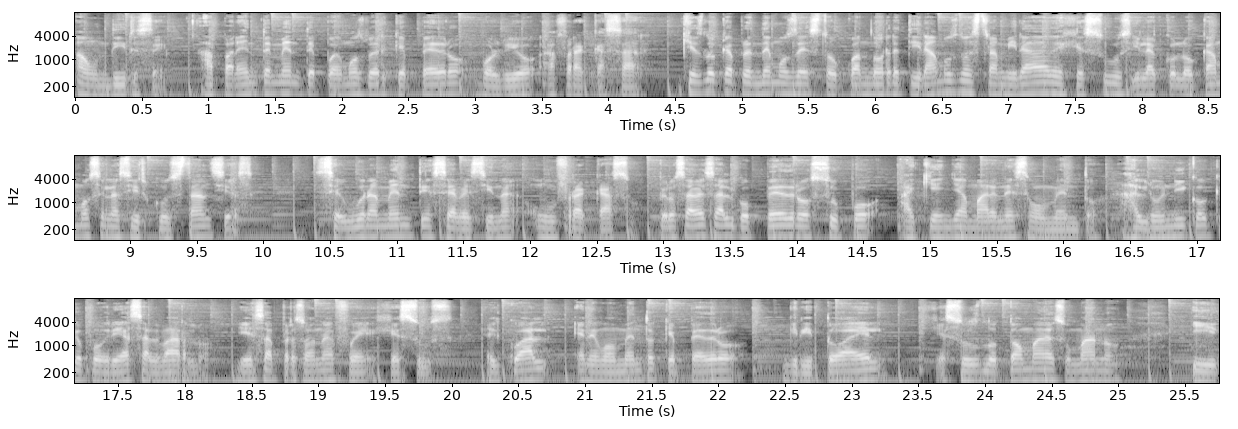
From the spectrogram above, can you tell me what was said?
a hundirse. Aparentemente podemos ver que Pedro volvió a fracasar. ¿Qué es lo que aprendemos de esto? Cuando retiramos nuestra mirada de Jesús y la colocamos en las circunstancias, seguramente se avecina un fracaso. Pero sabes algo, Pedro supo a quién llamar en ese momento, al único que podría salvarlo, y esa persona fue Jesús, el cual en el momento que Pedro gritó a él, Jesús lo toma de su mano y,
